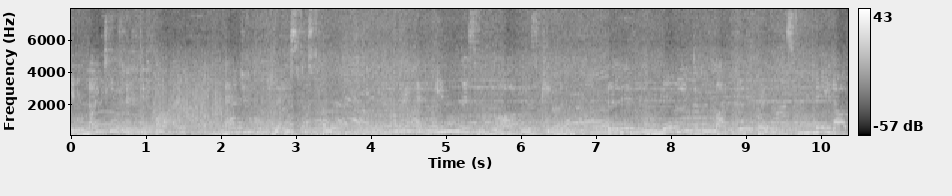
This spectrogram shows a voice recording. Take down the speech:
In 1955, a magical place was born. And in this marvelous kingdom, there lived many delightful friends who made our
